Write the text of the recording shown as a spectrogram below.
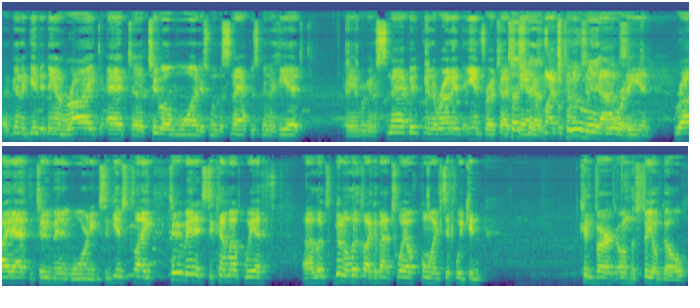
Uh, going to get it down right at uh, 201 is when the snap is going to hit. And we're going to snap it, going to run it in for a touchdown. Touchdown. Michael Two Thompson dives warning. in right at the two minute warning. So gives Clay two minutes to come up with. Uh, looks going to look like about 12 points if we can convert on the field goal.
